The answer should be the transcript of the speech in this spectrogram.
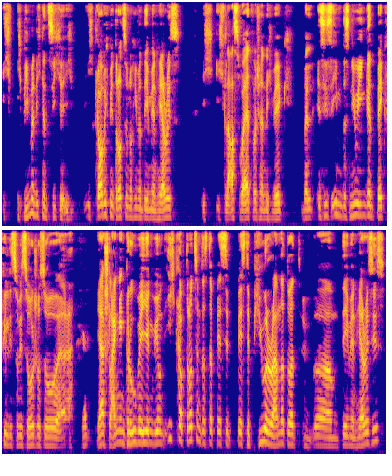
ich, ich bin mir nicht ganz sicher. Ich, ich glaube, ich bin trotzdem noch immer Damian Harris. Ich, ich lasse White wahrscheinlich weg, Weil es ist eben das New England Backfield ist sowieso schon so, äh, ja, Schlangengrube irgendwie. Und ich glaube trotzdem, dass der beste, beste Pure Runner dort ähm, Damian Harris ist.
